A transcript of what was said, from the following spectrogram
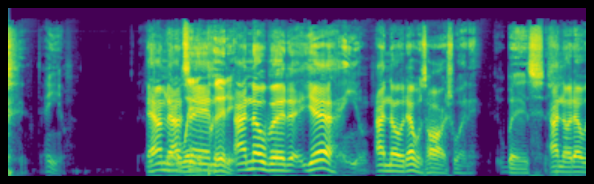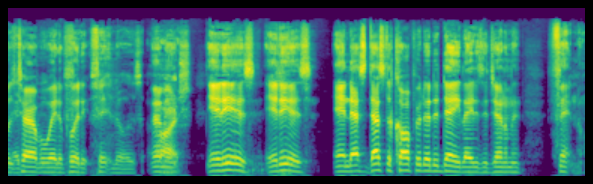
Damn. I'm not saying. I know, but uh, yeah, Damn. I know that was harsh, wasn't it? But it's I know that was a terrible way to put it. fentanyl is I mean, harsh. it is. It is. And that's that's the culprit of the day, ladies and gentlemen. Fentanyl.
